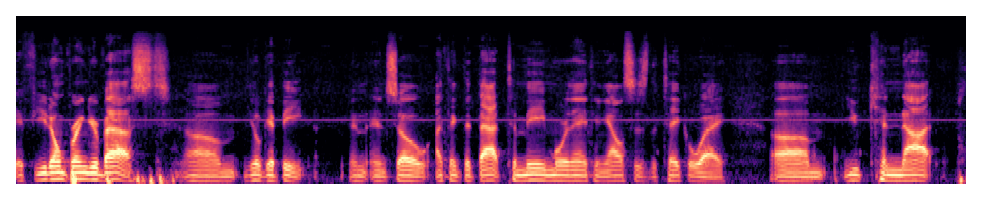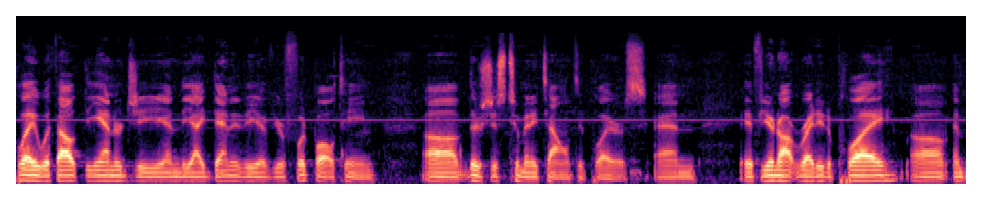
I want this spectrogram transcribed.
If you don't bring your best, um, you'll get beat. And, and so I think that that, to me, more than anything else, is the takeaway. Um, you cannot play without the energy and the identity of your football team. Uh, there's just too many talented players. And if you're not ready to play uh, and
